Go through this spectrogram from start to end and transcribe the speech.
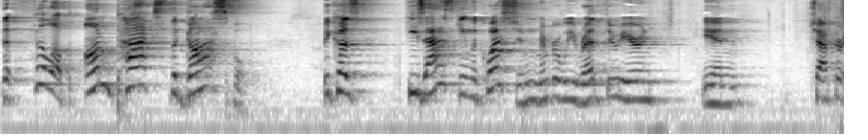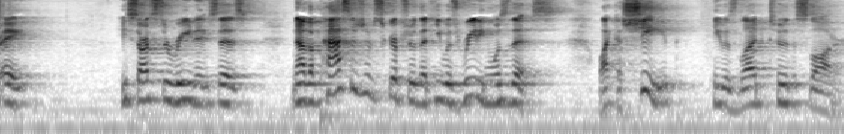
that Philip unpacks the gospel because he's asking the question. Remember, we read through here in, in chapter 8. He starts to read it. He says, Now, the passage of scripture that he was reading was this Like a sheep, he was led to the slaughter,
